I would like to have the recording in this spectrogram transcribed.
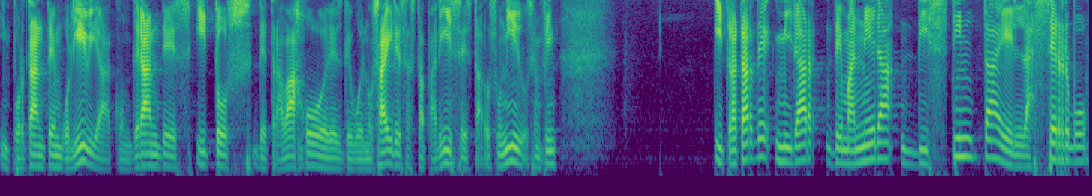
importante en Bolivia, con grandes hitos de trabajo desde Buenos Aires hasta París, Estados Unidos, en fin, y tratar de mirar de manera distinta el acervo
